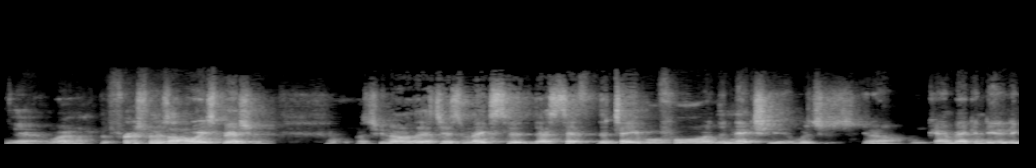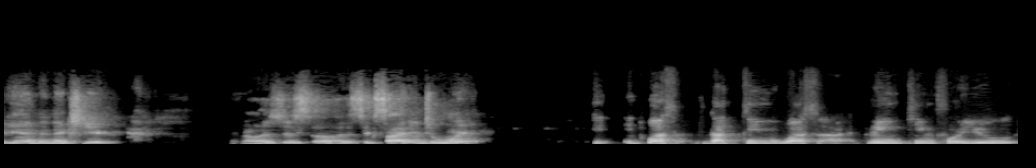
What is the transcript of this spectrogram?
Yeah, well, the first one is always special. But you know, that just makes it that sets the table for the next year, which you know, we came back and did it again the next year. You know, it's just uh, it's exciting to win. It, it was that team was a green team for you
